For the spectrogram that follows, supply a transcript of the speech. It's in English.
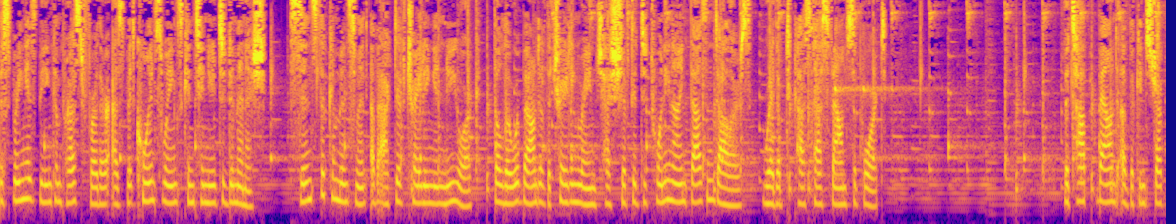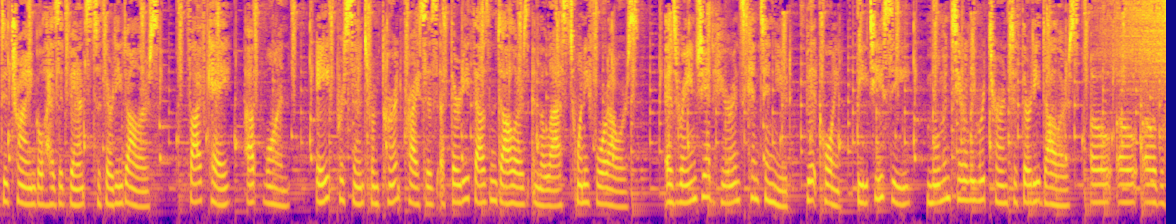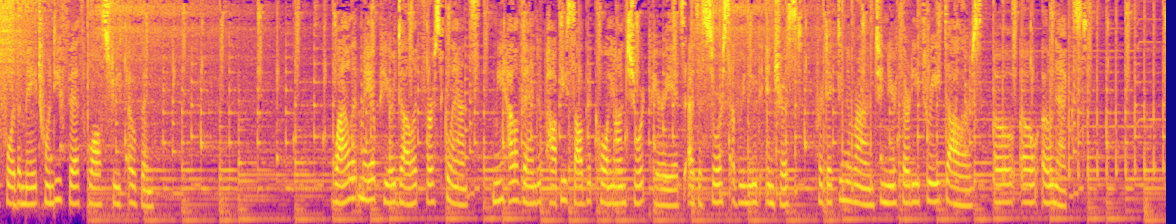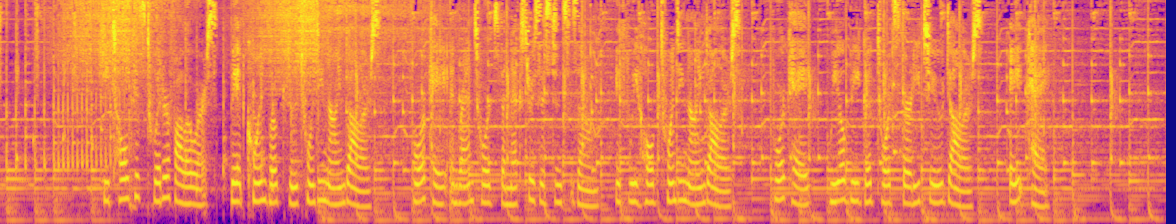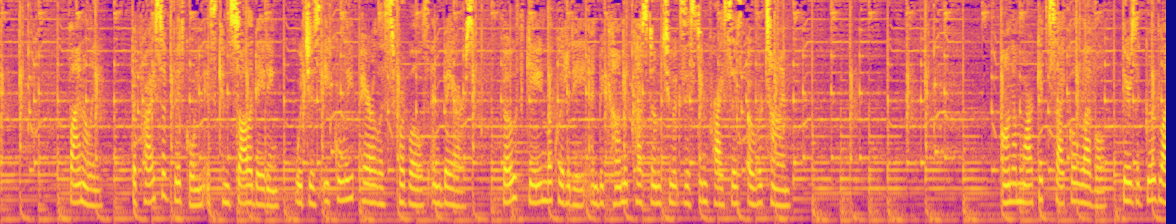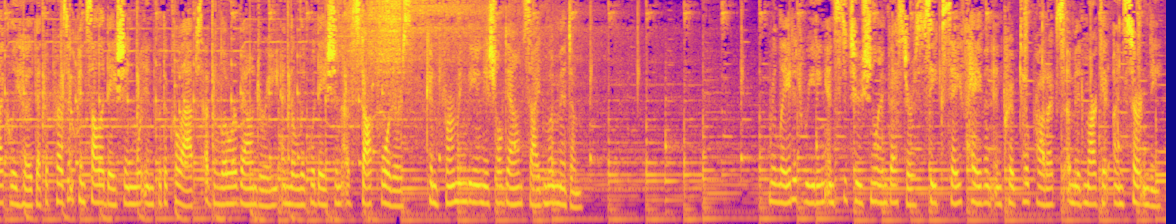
the spring is being compressed further as Bitcoin swings continue to diminish. Since the commencement of active trading in New York, the lower bound of the trading range has shifted to $29,000, where the BTCUSD has found support. The top bound of the constructed triangle has advanced to $30. 5K, up 1. 8% from current prices of $30,000 in the last 24 hours. As range adherence continued, Bitcoin, BTC, momentarily returned to $30,000 before the May 25 Wall Street Open. While it may appear dull at first glance, Michael van de Poppe saw Bitcoin on short periods as a source of renewed interest, predicting a run to near $33,000 next. He told his Twitter followers, Bitcoin broke through $29. 4K and ran towards the next resistance zone. If we hold $29. 4K, we'll be good towards $32. 8K. Finally, the price of Bitcoin is consolidating, which is equally perilous for bulls and bears. Both gain liquidity and become accustomed to existing prices over time. On a market cycle level, there's a good likelihood that the present consolidation will end with a collapse of the lower boundary and the liquidation of stop orders, confirming the initial downside momentum. Related reading Institutional investors seek safe haven in crypto products amid market uncertainty.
